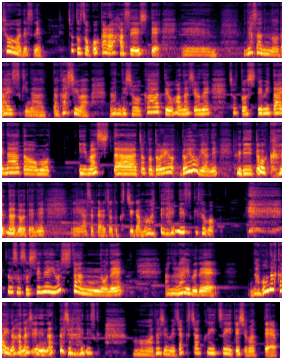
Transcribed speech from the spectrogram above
今日はですね、ちょっとそこから派生して、えー、皆さんの大好きな駄菓子は何でしょうかっていうお話をね、ちょっとしてみたいなと思いました。ちょっと土曜日はね、フリートークなのでね、えー、朝からちょっと口が回ってないんですけども、そうそう、そしてね、ヨシさんのね、あのライブで、ナボナ会の話になったじゃないですか。もう私めちゃくちゃ食いついてしまって、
